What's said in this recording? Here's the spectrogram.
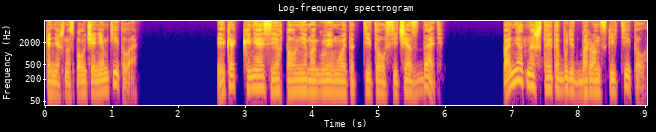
конечно, с получением титула. И как князь я вполне могу ему этот титул сейчас дать. Понятно, что это будет баронский титул,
